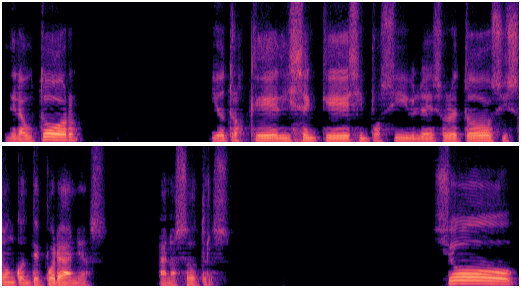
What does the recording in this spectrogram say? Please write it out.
del autor y otros que dicen que es imposible, sobre todo si son contemporáneos a nosotros. Yo,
